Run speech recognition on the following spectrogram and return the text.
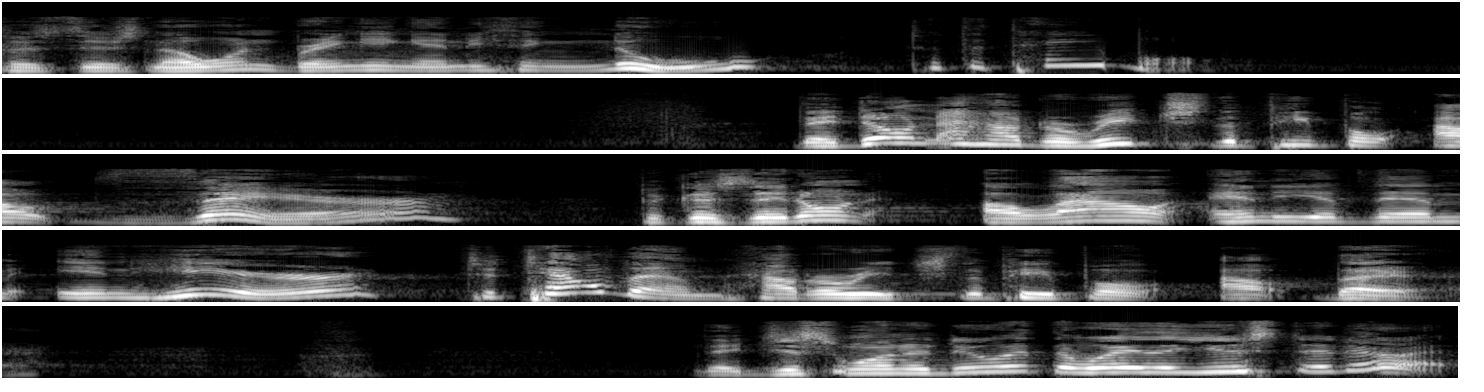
because there's no one bringing anything new to the table. They don't know how to reach the people out there because they don't allow any of them in here to tell them how to reach the people out there. They just want to do it the way they used to do it.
